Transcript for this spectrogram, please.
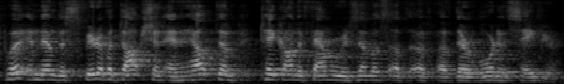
put in them the spirit of adoption and help them take on the family resemblance of, of, of their Lord and Savior.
